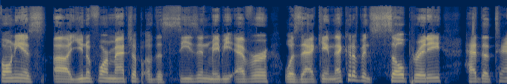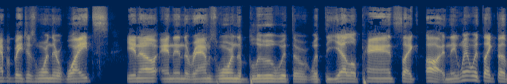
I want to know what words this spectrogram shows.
phoniest uh uniform matchup of the season, maybe ever, was that game. That could have been so pretty had the Tampa Bay just worn their whites, you know, and then the Rams worn the blue with the with the yellow pants. Like, oh, and they went with like the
